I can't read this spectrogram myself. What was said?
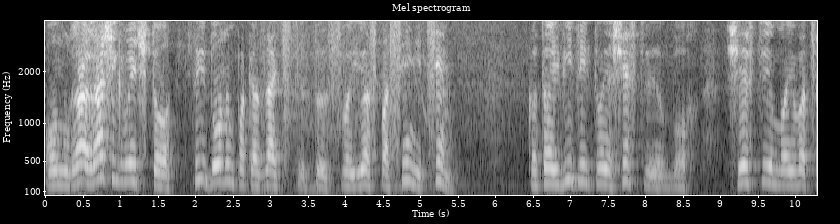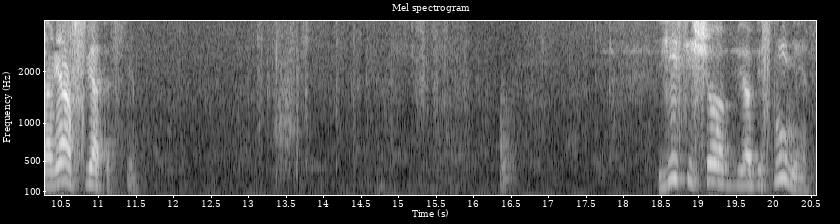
Он Раши говорит, что ты должен показать свое спасение тем, которые видели твое шествие, Бог, шествие моего царя в святости. Есть еще объяснение –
